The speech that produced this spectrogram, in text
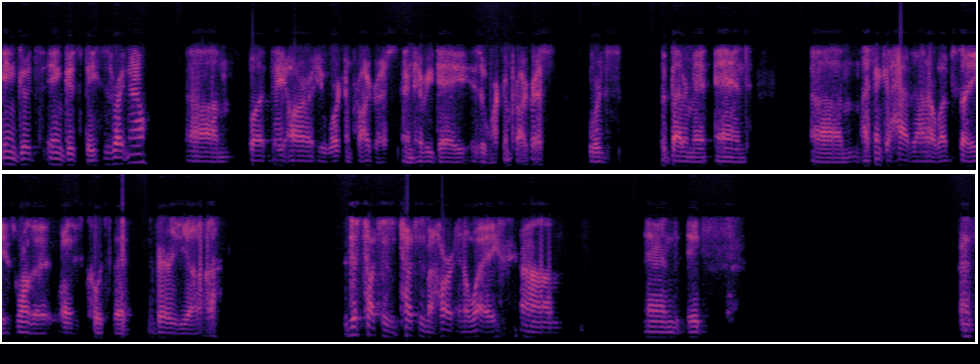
in good in good spaces right now. Um, but they are a work in progress, and every day is a work in progress towards the betterment. And um, I think I have it on our website. It's one of the one of these quotes that very uh, just touches touches my heart in a way. Um, and it's let's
